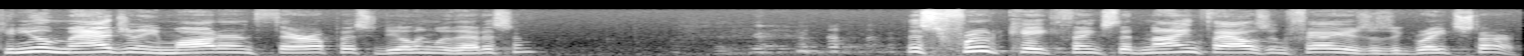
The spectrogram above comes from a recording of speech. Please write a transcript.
can you imagine a modern therapist dealing with Edison? This fruitcake thinks that 9,000 failures is a great start.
